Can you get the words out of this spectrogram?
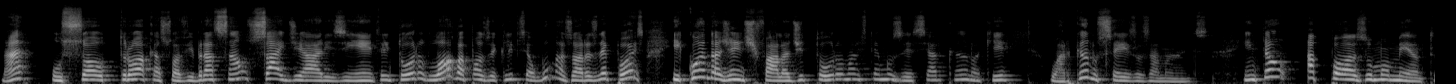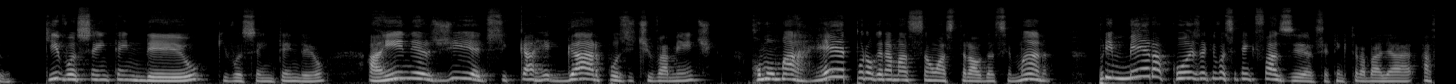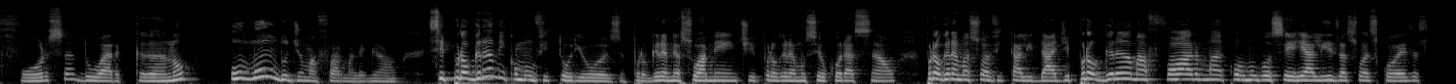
né? O Sol troca a sua vibração, sai de Ares e entra em Touro, logo após o eclipse, algumas horas depois. E quando a gente fala de Touro, nós temos esse arcano aqui, o arcano 6 dos amantes. Então, após o momento que você entendeu, que você entendeu, a energia de se carregar positivamente, como uma reprogramação astral da semana, Primeira coisa que você tem que fazer, você tem que trabalhar a força do arcano, o mundo de uma forma legal. Se programe como um vitorioso, programe a sua mente, programa o seu coração, programa a sua vitalidade, programa a forma como você realiza as suas coisas.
